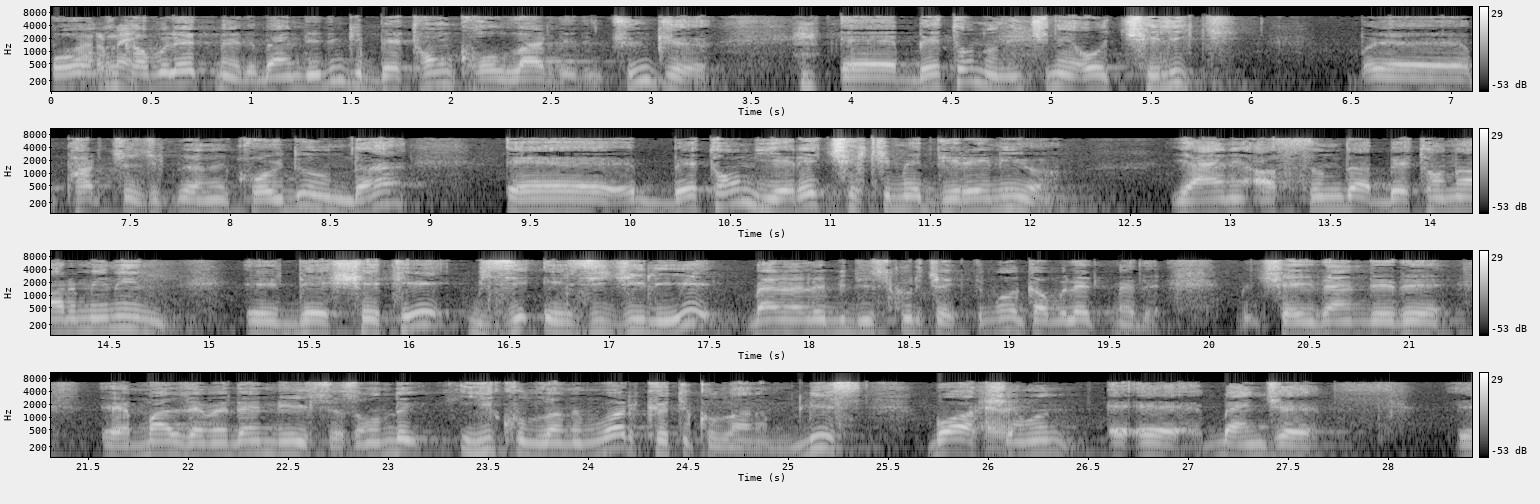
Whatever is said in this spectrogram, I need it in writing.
O onu kabul etmedi. Ben dedim ki beton kollar dedim. Çünkü e, betonun içine o çelik e, parçacıklarını koyduğunda e, beton yere çekime direniyor. Yani aslında betonarmenin e, dehşeti, bizi eziciliği, ben öyle bir diskur çektim, o kabul etmedi. Şeyden dedi, e, malzemeden ne istiyorsun? Onda iyi kullanım var, kötü kullanım. Biz bu akşamın e, e, bence e,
